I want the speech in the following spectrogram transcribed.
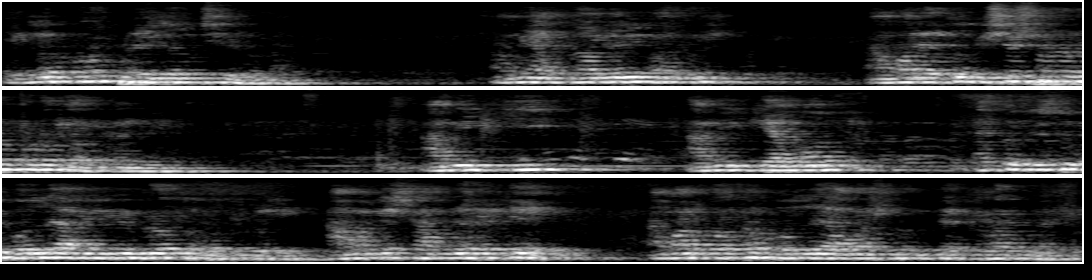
এগুলোর কোনো প্রয়োজন ছিল না। আমি আপনাদেরই মানুষ। আমার এত বিশেষণের কোনো দরকার নেই। আমি কি, আমি কেমন, এত কিছু বললে আমি বিব্রত হতে পারি। আমাকে সামনে রেখে আমার কথা বললে আমার শুনতে খারাপ লাগে।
